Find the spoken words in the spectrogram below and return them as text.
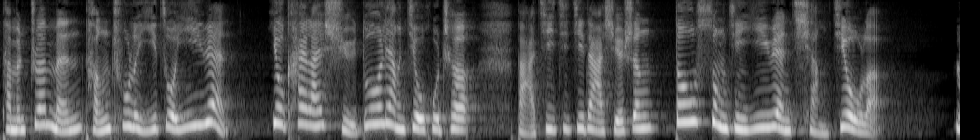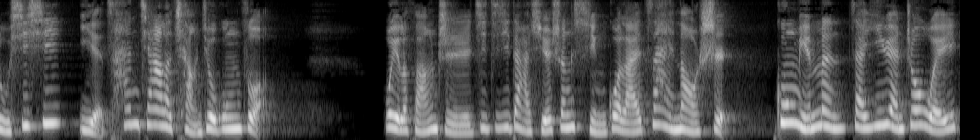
他们专门腾出了一座医院，又开来许多辆救护车，把叽叽叽大学生都送进医院抢救了。鲁西西也参加了抢救工作。为了防止叽叽叽大学生醒过来再闹事，公民们在医院周围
